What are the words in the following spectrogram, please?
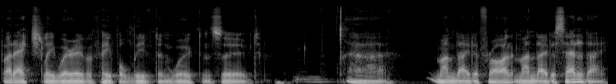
but actually wherever people lived and worked and served. Uh, Monday to Friday, Monday to Saturday.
